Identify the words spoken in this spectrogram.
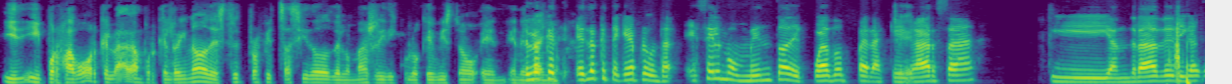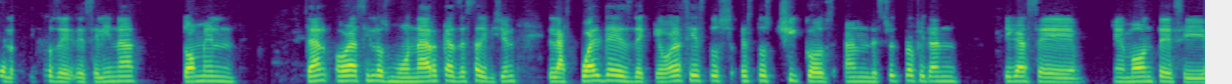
Y, por favor que lo hagan, porque el reinado de Street Profits ha sido de lo más ridículo que he visto en, el es lo Que, es lo que te quería preguntar. ¿Es el momento adecuado para que Garza y Andrade, digas de los chicos de, Celina, tomen, sean ahora sí los monarcas de esta división, la cual desde que ahora sí estos, estos chicos and the Street Profit han, dígase, eh, Montes y,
